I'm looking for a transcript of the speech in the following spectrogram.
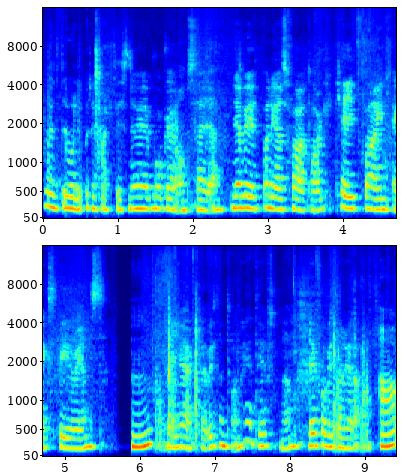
Jag är lite dålig på det faktiskt. Nu vågar jag inte säga. Jag vet bara deras företag. Cape Wine Experience. Mm. Men jäklar, jag vet inte vad de heter i efternamn. Det får vi ta reda på. Ja.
